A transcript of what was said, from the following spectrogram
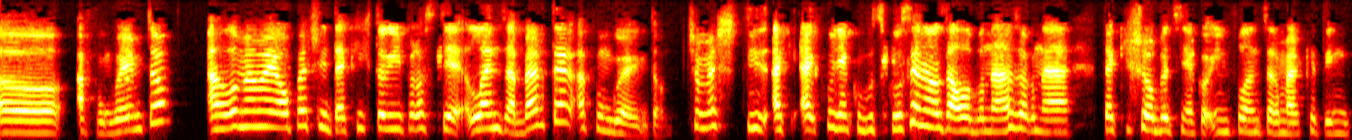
uh, a funguje im to ale máme aj opačne takých, ktorí proste len za barter a funguje im to. Čo máš ty, ak, akú nejakú skúsenosť alebo názor na taký všeobecne ako influencer marketing,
